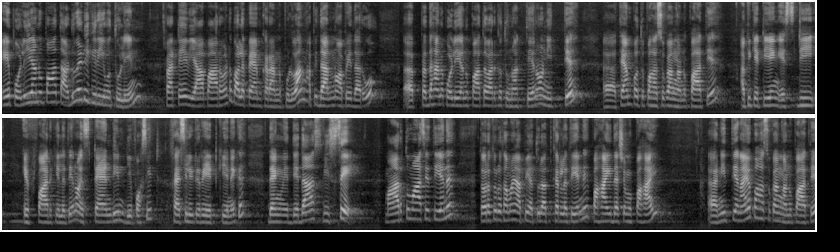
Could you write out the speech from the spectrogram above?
ඒ පොලි අනුපාත අඩු වැඩි කිරීම තුලින් රටේ ව්‍යාපාරවලට බලපෑම් කරන්න පුළුවන්. අපි දන්නවා අපේ දරුවෝ ප්‍රධාන පොලි අනුපාත වර්ග තුනක් තියෙනවා. නිත්‍ය තැන්පතු පහසුකම් අනුපාතය අපි කෙටියෙන් SDFR කියලා තියෙනවා. Standing Deposit Facility Rate කියන එක. දැන් මේ 2020 මාර්තු මාසයේ තියෙන තොරතුරු තමයි අපි ඇතුළත් කරලා තියෙන්නේ 5.5යි. නිත්‍ය ණය පහසුකම් අනුපාතය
